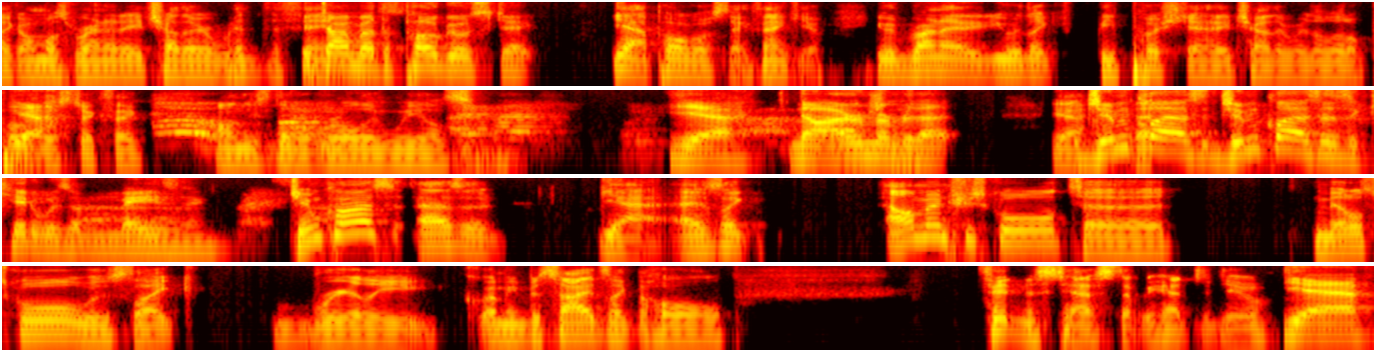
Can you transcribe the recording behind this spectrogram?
like almost run at each other with the thing. You're talking about the pogo stick. Yeah, pogo stick. Thank you. You would run at it. You would like be pushed at each other with a little pogo Yeah. stick thing on these little rolling wheels. Yeah. No, I remember Actually, that. Yeah, Gym that- class. Gym class as a kid was amazing. gym class as a yeah as like elementary school to middle school was like really i mean besides like the whole fitness test that we had to do Yeah.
